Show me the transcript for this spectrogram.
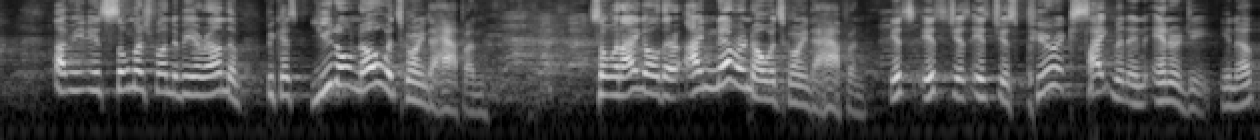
I mean, it's so much fun to be around them because you don't know what's going to happen. So when I go there, I never know what's going to happen. It's, it's, just, it's just pure excitement and energy, you know?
